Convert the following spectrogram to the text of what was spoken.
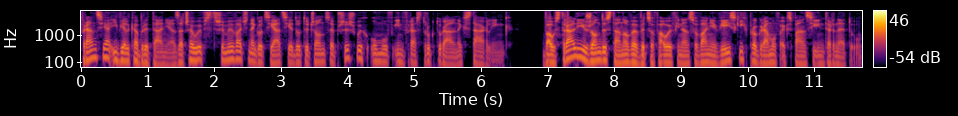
Francja i Wielka Brytania zaczęły wstrzymywać negocjacje dotyczące przyszłych umów infrastrukturalnych Starlink. W Australii rządy stanowe wycofały finansowanie wiejskich programów ekspansji internetu,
